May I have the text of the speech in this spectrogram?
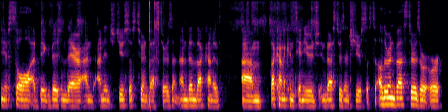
you know, saw a big vision there and, and introduced us to investors. And, and then that kind of um, that kind of continued. Investors introduced us to other investors, or, or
